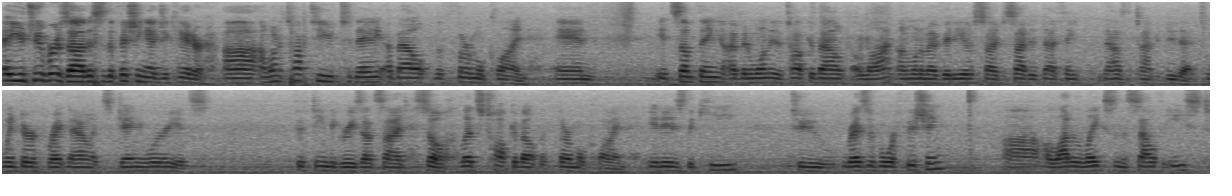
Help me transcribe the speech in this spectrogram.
Hey YouTubers, uh, this is the Fishing Educator. Uh, I want to talk to you today about the thermocline and it's something I've been wanting to talk about a lot on one of my videos so I decided I think now's the time to do that. It's winter right now, it's January, it's 15 degrees outside so let's talk about the thermocline. It is the key to reservoir fishing. Uh, a lot of the lakes in the southeast,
